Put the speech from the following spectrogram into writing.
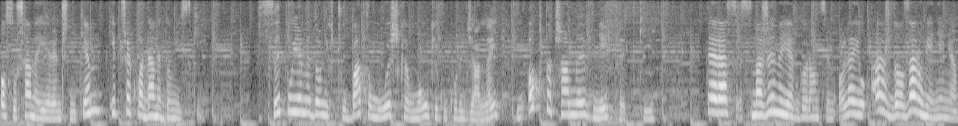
osuszamy je ręcznikiem i przekładamy do miski. Sypujemy do nich czubatą łyżkę mąki kukurydzianej i obtaczamy w niej frytki. Teraz smażymy je w gorącym oleju aż do zarumienienia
